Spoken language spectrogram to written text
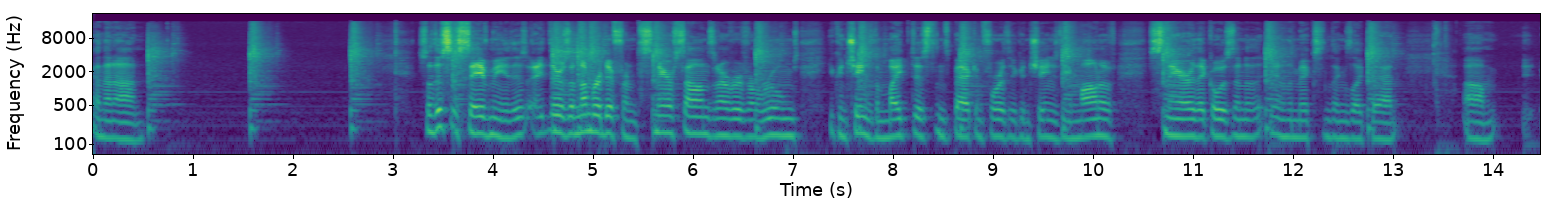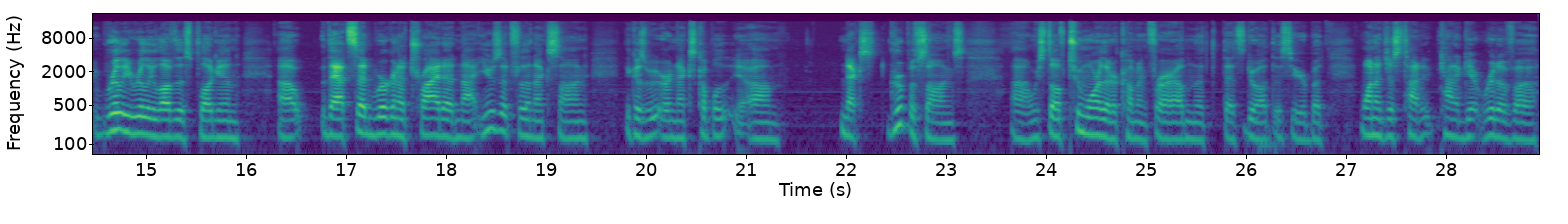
and then on. So this has saved me. There's, there's a number of different snare sounds, number of different rooms. You can change the mic distance back and forth. You can change the amount of snare that goes into the, into the mix and things like that. Um, really, really love this plugin. Uh, that said, we're going to try to not use it for the next song because we our next couple um, next group of songs. Uh, we still have two more that are coming for our album that, that's due out this year, but want to just kind of kind of get rid of uh,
